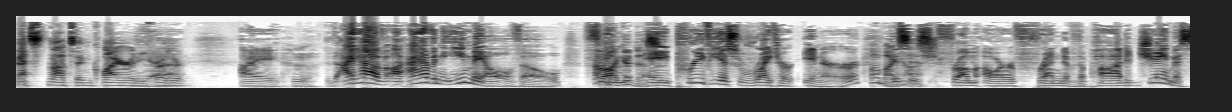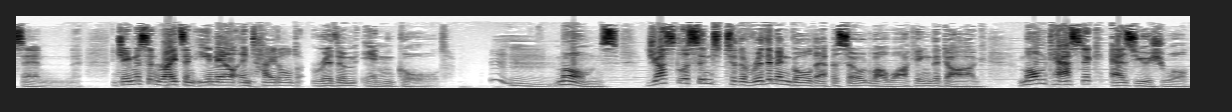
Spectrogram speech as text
best not to inquire any Yeah. further. I. I have uh, I have an email though Oh, from goodness. a previous writer inner. Oh, my this gosh. is from our friend of the pod, Jameson. Jameson writes an email entitled "Rhythm in Gold." Hmm. Momes just listened to the Rhythm in Gold episode while walking the dog. Mome-tastic as usual.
